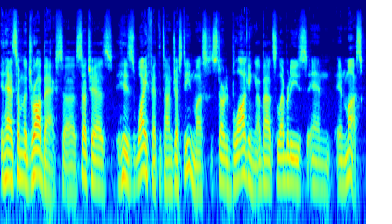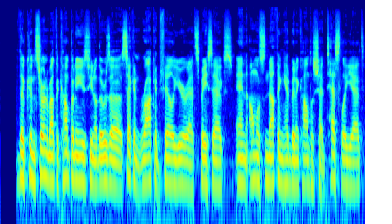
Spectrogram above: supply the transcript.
It has some of the drawbacks, uh, such as his wife at the time, Justine Musk, started blogging about celebrities and and Musk the concern about the companies. You know, there was a second rocket failure at SpaceX, and almost nothing had been accomplished at Tesla yet.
